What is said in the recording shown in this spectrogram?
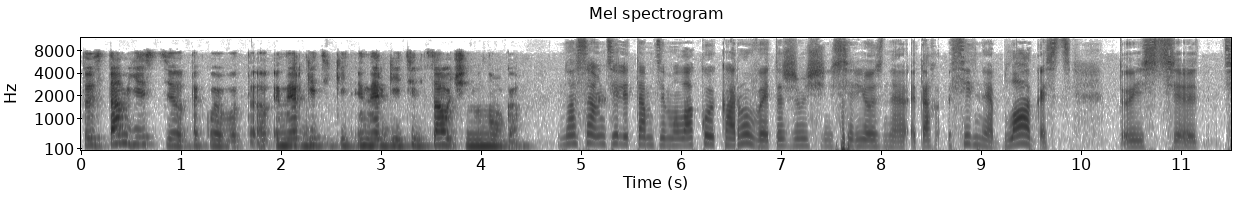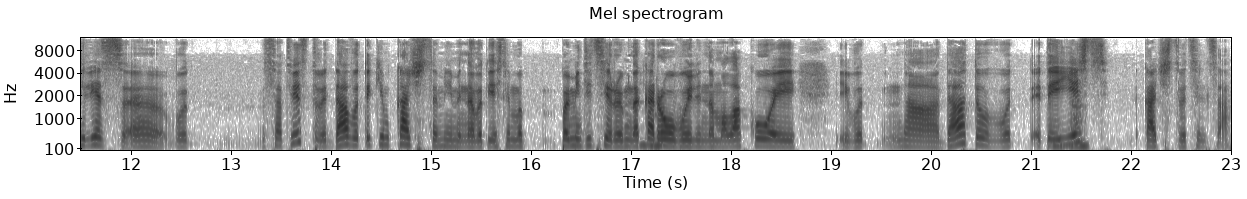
То есть там есть э, такой вот э, энергетики, энергии тельца очень много. На самом деле, там, где молоко и коровы, это же очень серьезная, это сильная благость. То есть э, телец вот соответствует, да, вот таким качествам именно, вот если мы помедитируем на корову или на молоко и, и вот на, да, то вот это и есть качество тельца.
